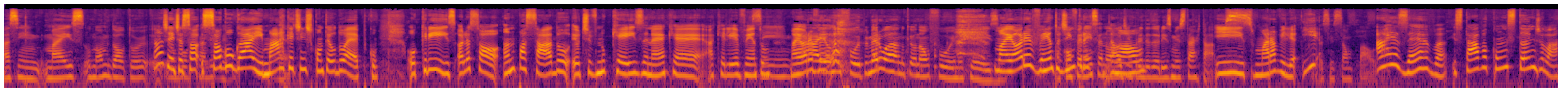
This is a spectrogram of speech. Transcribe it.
Assim, mas o nome do autor. Não, eu gente, é só, só googar aí, marketing de conteúdo épico. Ô, Cris, olha só, ano passado eu tive no Case, né, que é aquele evento, Sim. maior ah, eu evento... não fui. Primeiro ano que eu não fui no Case. Maior evento A de empre- Conferência Anual de Empreendedorismo e Startups. Isso, maravilha. E Assim, São Paulo. a reserva estava com um stand lá.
